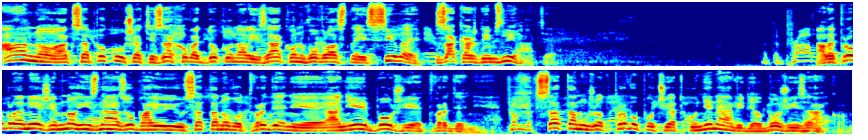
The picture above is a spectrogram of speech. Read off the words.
Áno, ak sa pokúšate zachovať dokonalý zákon vo vlastnej sile, za každým zlyháte. Ale problém je, že mnohí z nás obhajujú satanovo tvrdenie a nie Božie tvrdenie. Satan už od prvopočiatku nenávidel Boží zákon.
